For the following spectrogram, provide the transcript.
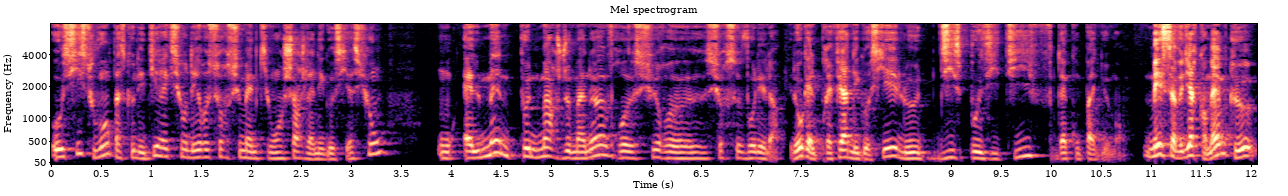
Aussi souvent parce que les directions des ressources humaines qui ont en charge la négociation ont elles-mêmes peu de marge de manœuvre sur, euh, sur ce volet-là. Et donc elles préfèrent négocier le dispositif d'accompagnement. Mais ça veut dire quand même que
